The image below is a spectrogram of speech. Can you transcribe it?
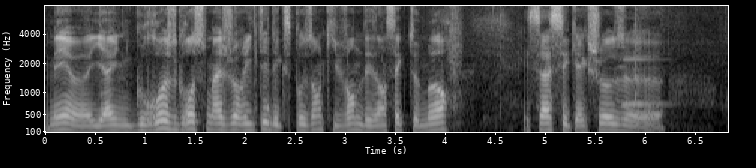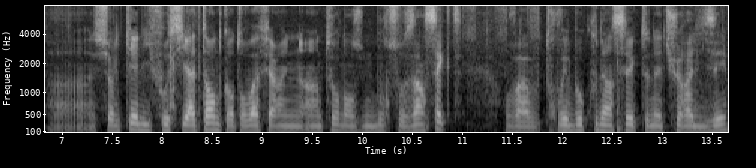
mais euh, il y a une grosse, grosse majorité d'exposants qui vendent des insectes morts. Et ça, c'est quelque chose euh, euh, sur lequel il faut s'y attendre quand on va faire un tour dans une bourse aux insectes. On va trouver beaucoup d'insectes naturalisés.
